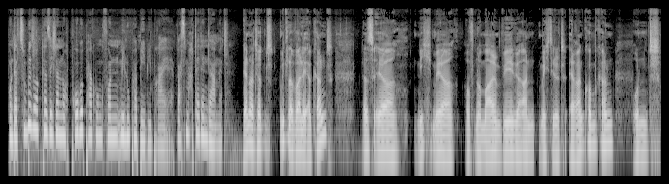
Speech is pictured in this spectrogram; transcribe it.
Und dazu besorgt er sich dann noch Probepackungen von Milupa Babybrei. Was macht er denn damit? Bernhard hat mittlerweile erkannt, dass er nicht mehr auf normalem Wege an Mechthild herankommen kann und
